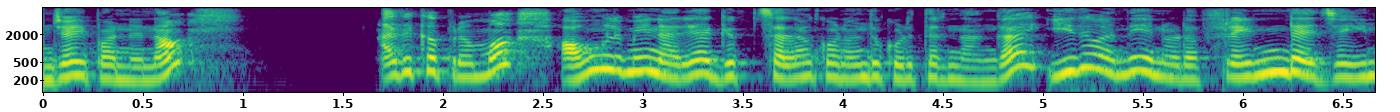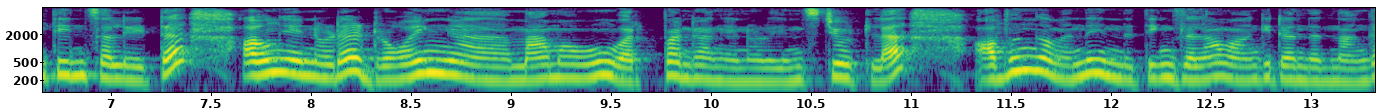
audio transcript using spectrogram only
என்ஜாய் பண்ணுனா. அதுக்கப்புறமா அவங்களுமே நிறையா கிஃப்ட்ஸ் எல்லாம் கொண்டு வந்து கொடுத்துருந்தாங்க. இது வந்து என்னோடய ஃப்ரெண்டு ஜெயந்தின்னு சொல்லிட்டு அவங்க என்னோட ட்ராயிங் மேமாவும் ஒர்க் பண்ணுறாங்க என்னோட இன்ஸ்டியூட்டில் அவங்க வந்து இந்த திங்ஸ் எல்லாம் வாங்கிட்டு வந்திருந்தாங்க.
